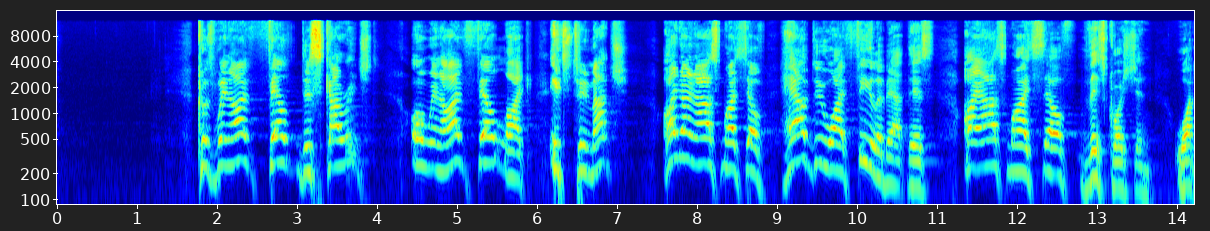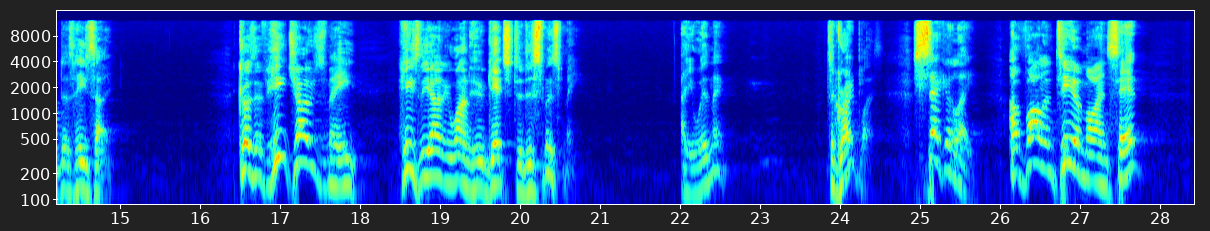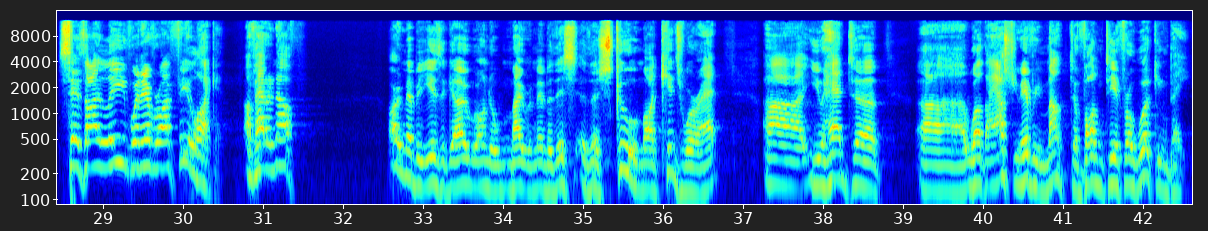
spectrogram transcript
Because when I've felt discouraged or when I've felt like it's too much, I don't ask myself, how do I feel about this? I ask myself this question what does he say? Because if he chose me, he's the only one who gets to dismiss me. Are you with me? It's a great place. Secondly, a volunteer mindset says I leave whenever I feel like it. I've had enough. I remember years ago, Rhonda may remember this, the school my kids were at, uh, you had to, uh, well, they asked you every month to volunteer for a working bee.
